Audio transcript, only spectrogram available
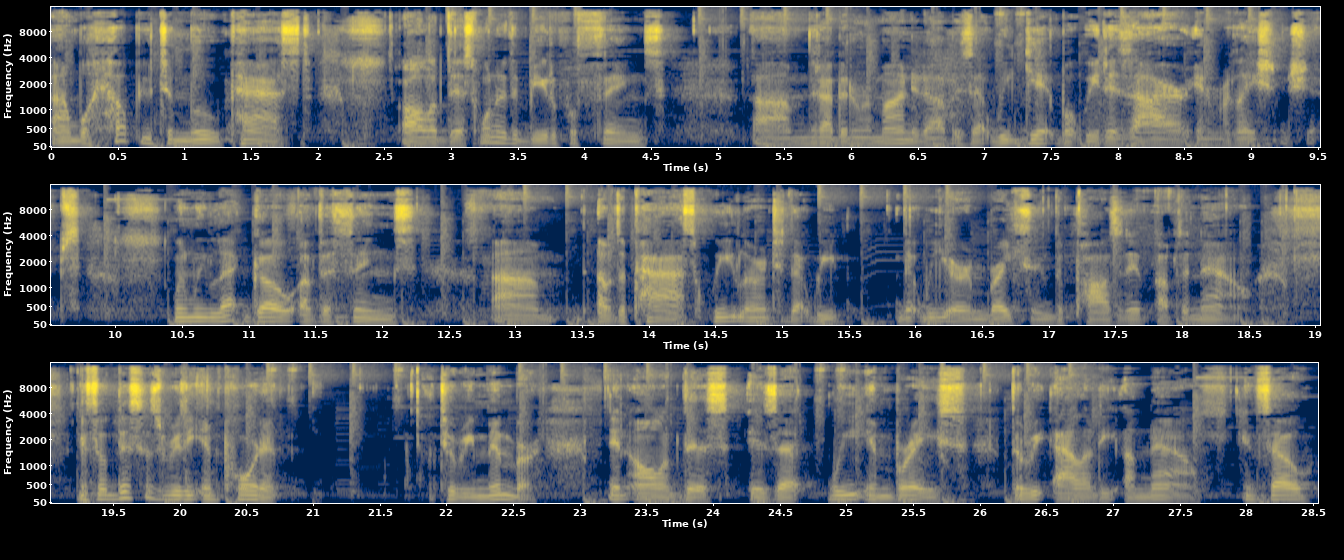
um, will help you to move past all of this. One of the beautiful things um, that I've been reminded of is that we get what we desire in relationships. When we let go of the things um, of the past, we learn to that we that we are embracing the positive of the now. And so this is really important to remember in all of this is that we embrace the reality of now. And so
